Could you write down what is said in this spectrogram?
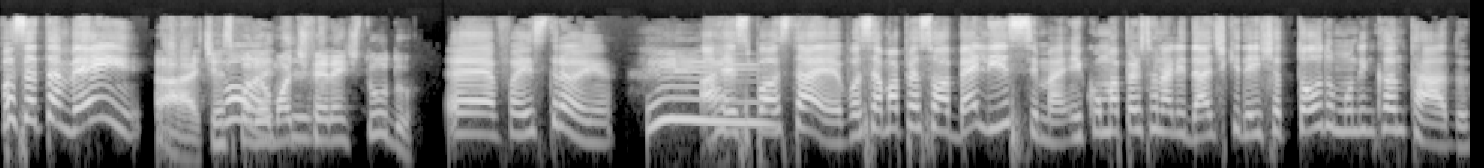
Você também? Ah, te respondeu um modo diferente tudo. É, foi estranho. A resposta é: você é uma pessoa belíssima e com uma personalidade que deixa todo mundo encantado.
